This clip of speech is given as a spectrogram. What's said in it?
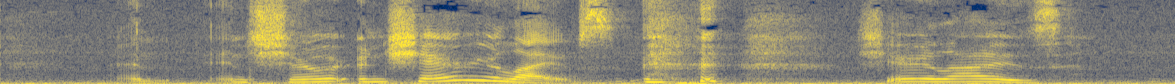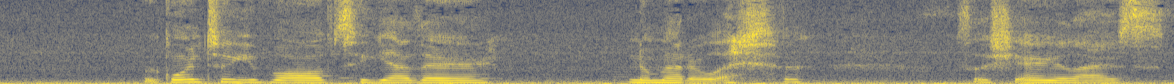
and and share and share your lives. share your lives. We're going to evolve together no matter what. so share your lives.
